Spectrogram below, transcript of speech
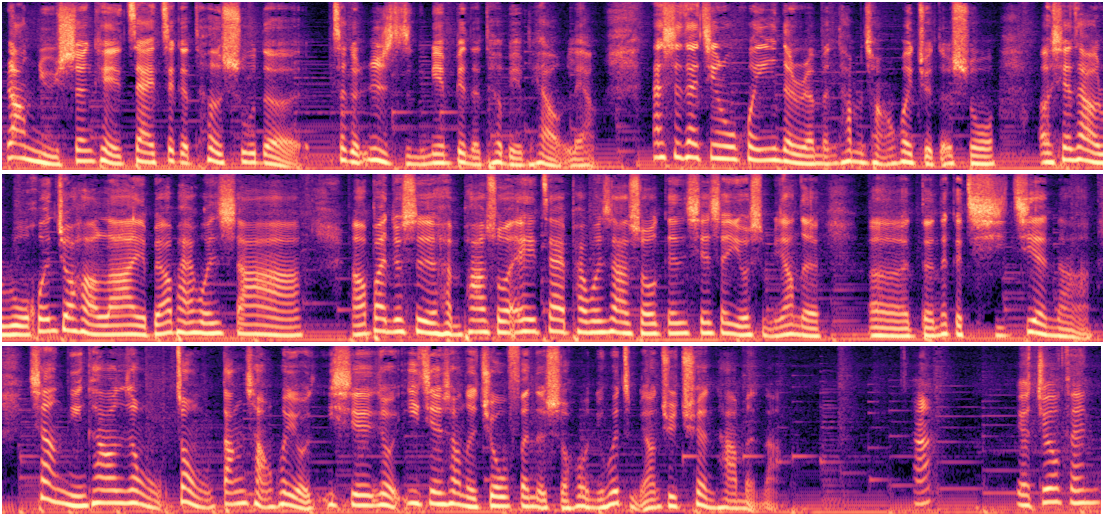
让女生可以在这个特殊的这个日子里面变得特别漂亮。但是在进入婚姻的人们，他们常常会觉得说，呃，现在裸婚就好啦，也不要拍婚纱啊。然后不然就是很怕说，哎，在拍婚纱的时候跟先生有什么样的呃的那个旗舰呐？像您看到这种这种当场会有一些就意见上的纠纷的时候，你会怎么样去劝他们呢？啊，有纠纷？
